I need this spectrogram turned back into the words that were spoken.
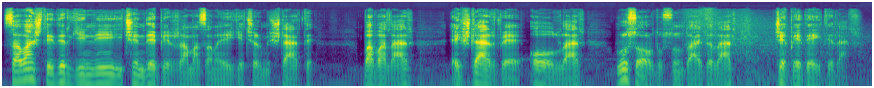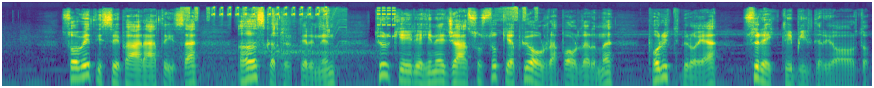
savaş tedirginliği içinde bir Ramazan ayı geçirmişlerdi. Babalar, eşler ve oğullar Rus ordusundaydılar, cephedeydiler. Sovyet istihbaratı ise Ağızka Türklerinin Türkiye lehine casusluk yapıyor raporlarını Politbüro'ya sürekli bildiriyordu.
